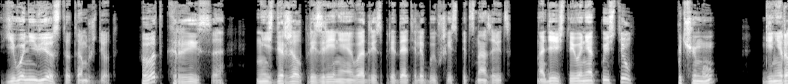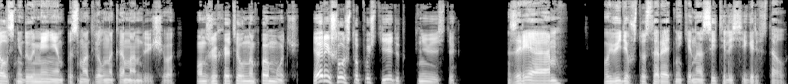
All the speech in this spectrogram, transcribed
Его невеста там ждет. Вот крыса. Не сдержал презрения в адрес предателя бывший спецназовец. Надеюсь, ты его не отпустил? Почему? Генерал с недоумением посмотрел на командующего. Он же хотел нам помочь. Я решил, что пусть едет к невесте. Зря. Увидев, что соратники насытились, Игорь встал.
